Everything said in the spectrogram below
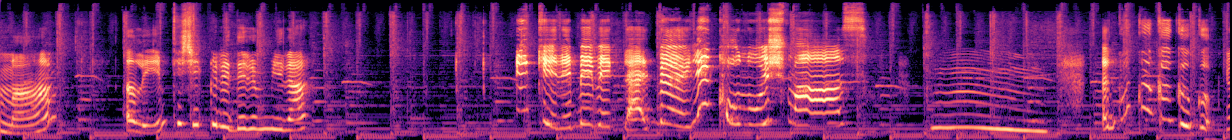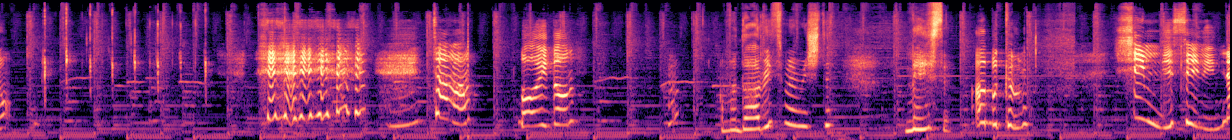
tamam. Alayım teşekkür ederim Mira. Bir kere bebekler böyle konuşmaz. Hmm, tamam, doydun. ama daha bitmemişti. Neyse al bakalım. Şimdi seninle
